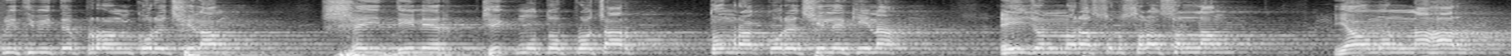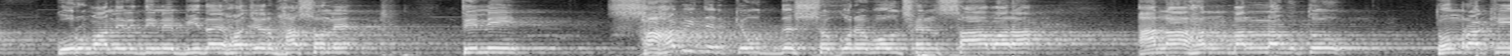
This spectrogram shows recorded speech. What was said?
পৃথিবীতে প্রেরণ করেছিলাম, সেই দিনের ঠিকমতো প্রচার তোমরা করেছিলে কি না এই জন্য রাসুল সাল্লাম ইয়ামন নাহার, কোরবানির দিনে বিদায় হজের ভাষণে তিনি সাহাবিদেরকে উদ্দেশ্য করে বলছেন, সাহাবারা, আলাহাল বাল্লাগতু, তোমরা কি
